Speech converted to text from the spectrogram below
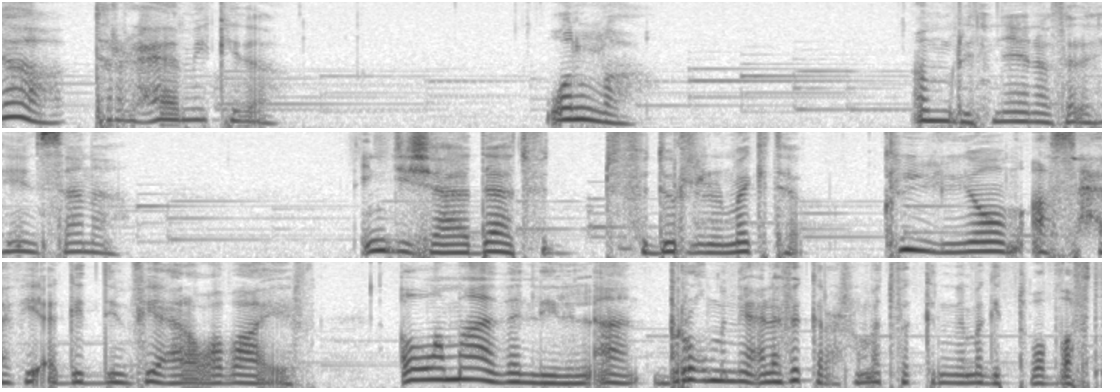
لا ترى الحياة مي كذا. والله عمري اثنين وثلاثين سنة عندي شهادات في درج المكتب. كل يوم أصحى فيه أقدم فيه على وظائف. الله ما أذن لي للآن برغم أني على فكرة عشان ما تفكر أني ما قد توظفت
